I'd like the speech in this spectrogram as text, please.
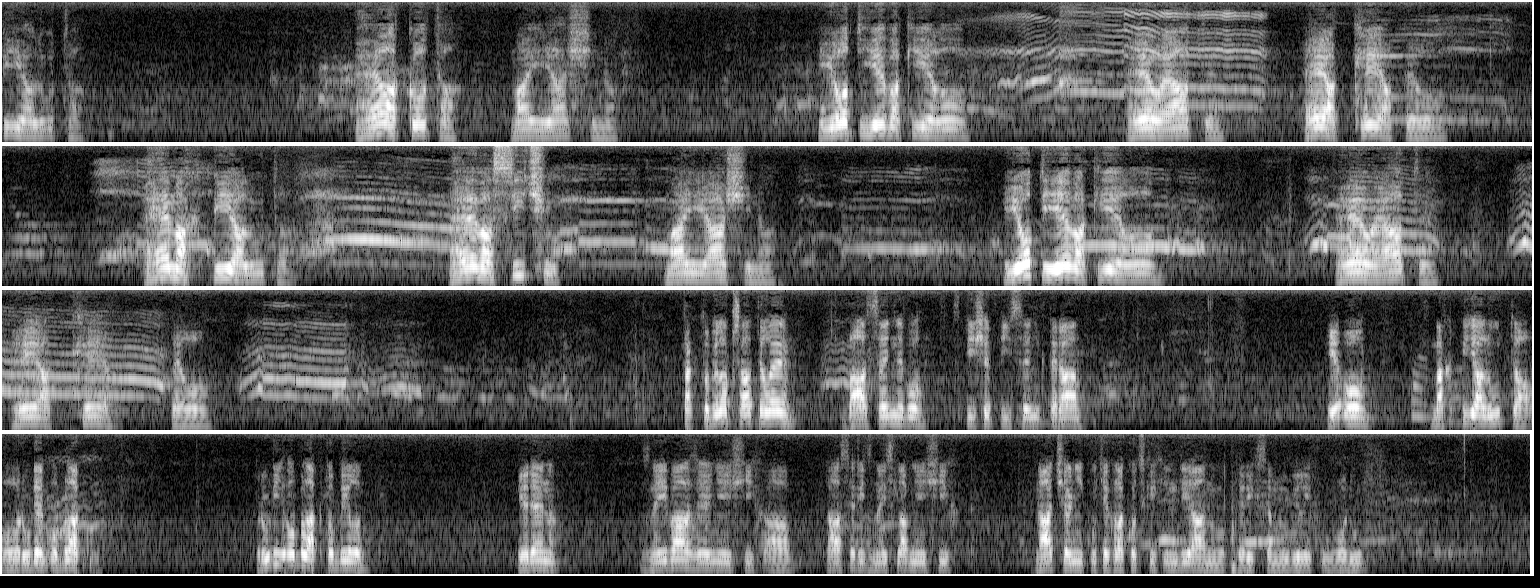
pija luta. Hela kota, majašina. I oti jeva kije lov. Evo ate, kea pelo. Emah pija luta. Eva siću, majašina. I oti jeva kije ate, He akea pelo. Tak to byla, přátelé, báseň, nebo spíše píseň, která je o Machpia Luta, o rudém oblaku. Rudý oblak to byl jeden z nejváženějších a dá se říct nejslavnějších náčelníků těch lakotských indiánů, o kterých jsem mluvili v úvodu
